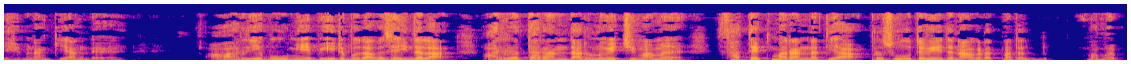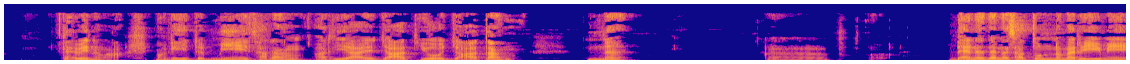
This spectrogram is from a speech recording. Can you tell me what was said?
එහෙමනම් කියන්නේ ආර්ය භූමියේ පිහිටපු දවසේ ඉඳලා අර තරම් දරුණු වෙච්චි මම සතෙක් මරන්න තියා ප්‍රසූත වේදනාවකටත් මට මම දැවෙනවා මගේ හිත මේ තරම් අරියාය જાතියෝ જાතං න දන දන සතුන්න මරීමේ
